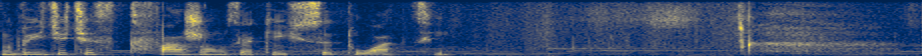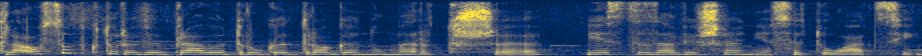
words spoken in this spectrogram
wyjdziecie z twarzą z jakiejś sytuacji. Dla osób, które wybrały drugą drogę numer 3, jest zawieszenie sytuacji.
